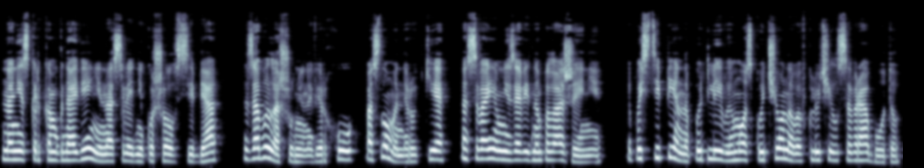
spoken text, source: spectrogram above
На несколько мгновений наследник ушел в себя, забыл о шуме наверху, о сломанной руке, о своем незавидном положении. И постепенно пытливый мозг ученого включился в работу.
